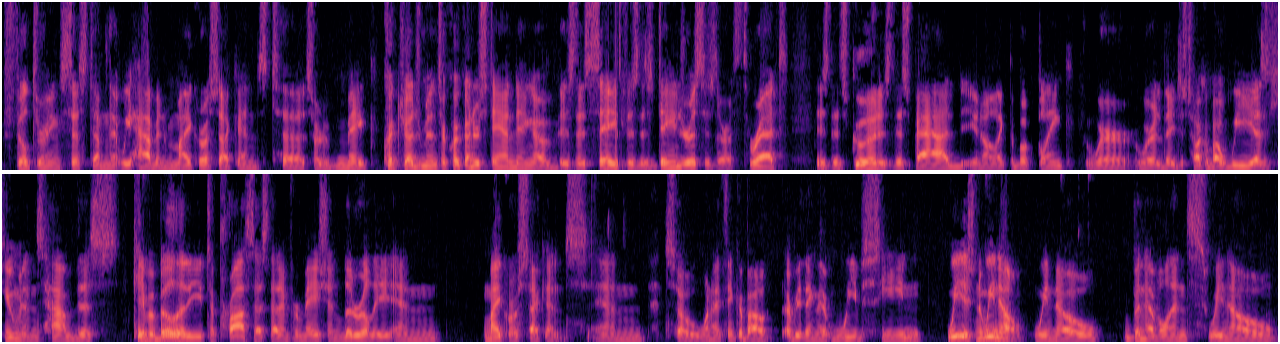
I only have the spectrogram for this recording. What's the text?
filtering system that we have in microseconds to sort of make quick judgments or quick understanding of is this safe? Is this dangerous? Is there a threat? Is this good? Is this bad? You know like the book blink where where they just talk about we as humans have this capability to process that information literally in microseconds. And so when i think about everything that we've seen we just we know. We know benevolence. We know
